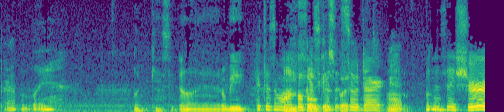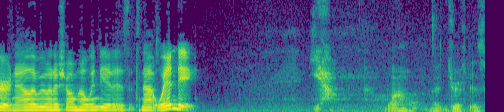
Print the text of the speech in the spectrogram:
probably. I can't see. Oh, yeah, it'll be. It doesn't want to focus because it's but- so dark. Oh, I say, sure, now that we want to show them how windy it is, it's not windy. Yeah. wow. That drift is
